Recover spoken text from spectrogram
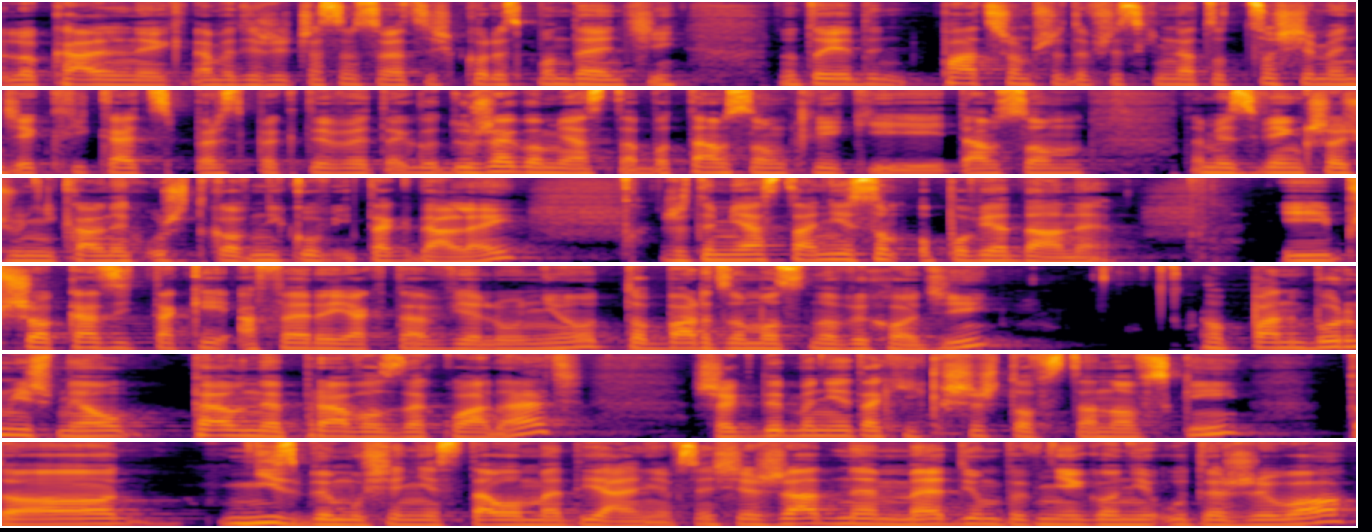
lokalnych, nawet jeżeli czasem są jacyś korespondenci, no to jedyn, patrzą przede wszystkim na to, co się będzie klikać z perspektywy tego dużego miasta, bo tam są kliki, tam są, tam jest większość unikalnych użytkowników i tak dalej, że te miasta nie są opowiadane. I przy okazji takiej afery jak ta w Wieluniu, to bardzo mocno wychodzi. No, pan burmistrz miał pełne prawo zakładać, że gdyby nie taki Krzysztof Stanowski, to nic by mu się nie stało medialnie. W sensie żadne medium by w niego nie uderzyło.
